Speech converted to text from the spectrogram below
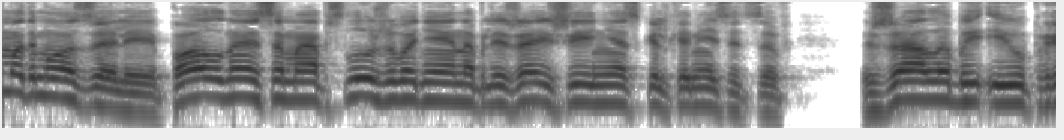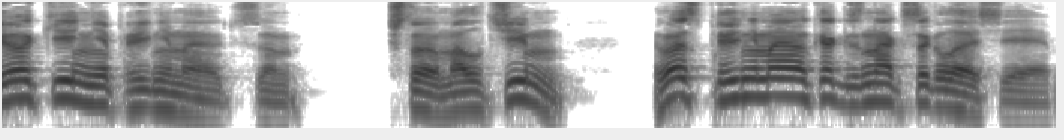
мадемуазели, полное самообслуживание на ближайшие несколько месяцев. Жалобы и упреки не принимаются. Что, молчим? Воспринимаю как знак согласия.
